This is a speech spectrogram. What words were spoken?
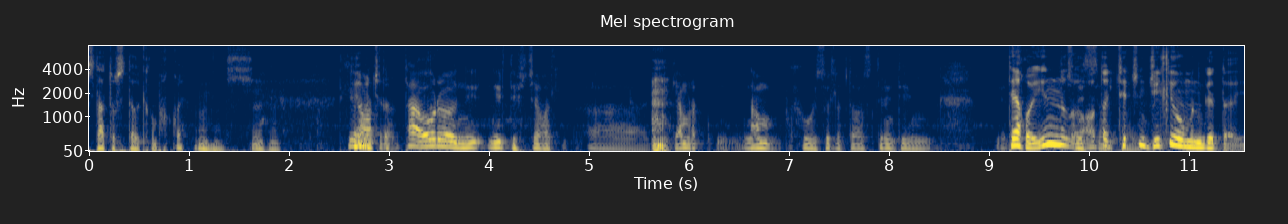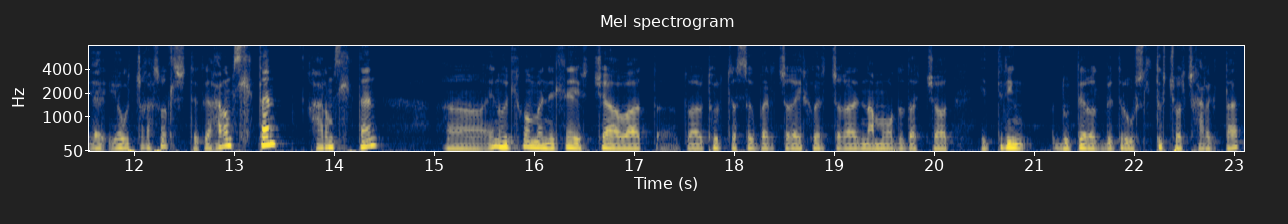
статустай хөдөлгөөн байхгүй? Тэгэхээр та өөрөө нэ- нэр дэвшиж байгаа бол ямар нам гэхүү эсвэл одоо улс төрийн тийм Тэг яг энэ одоо тэр чинь жилийн өмнө ингээд явж байгаа асуудал шүү дээ. Тэгээ харамсалтай нь харамсалтай нь энэ хөдөлгөөн маань нэлээд ирчээ аваад одоо төр засаг барьж байгаа, ирэх барьж байгаа намуудад очиод эдний нүдээр бол бид нар өрсөлдөгч болж харагдаад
